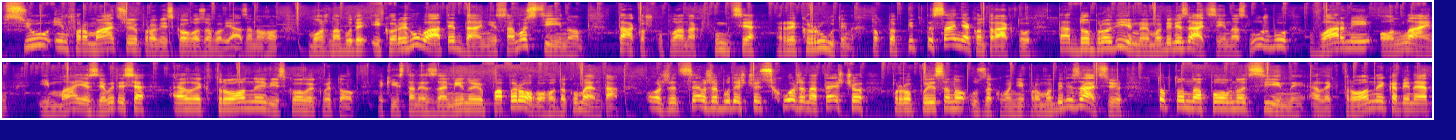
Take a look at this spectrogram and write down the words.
всю інформацію про військовозобов'язаного. Можна буде і коригувати дані самостійно. Також у планах функція рекрутинг, тобто підписання контракту та добровільної мобілізації на службу в армії онлайн. І має з'явитися електронний військовий квиток, який стане заміною паперового документа. Отже, це вже буде щось схоже на те, що прописано у законі про мобілізацію, тобто на повноцінний електронний кабінет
